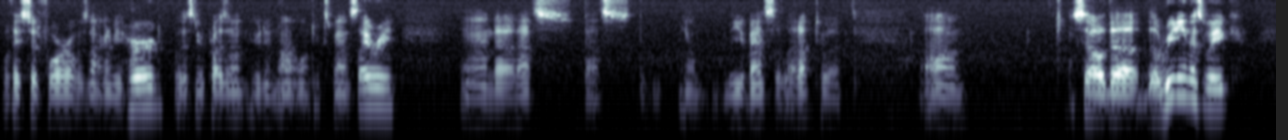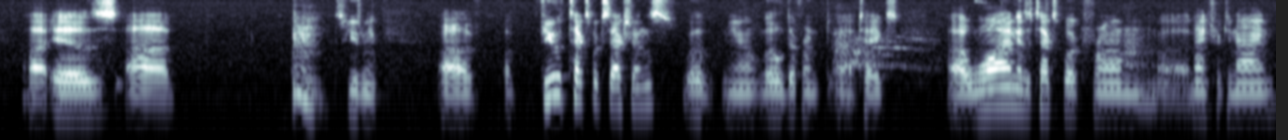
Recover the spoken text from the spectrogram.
what they stood for was not going to be heard with this new president who did not want to expand slavery, and uh, that's that's you know the events that led up to it. Um, so the the reading this week uh, is excuse me, uh, a few textbook sections with you know little different uh, takes. Uh, one is a textbook from 1959,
